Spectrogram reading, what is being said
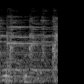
કોણ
